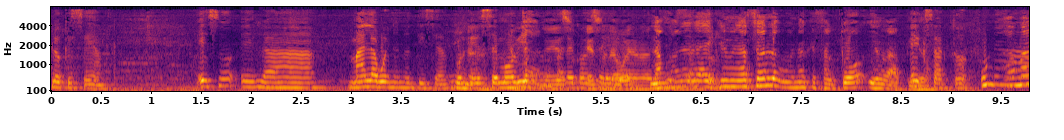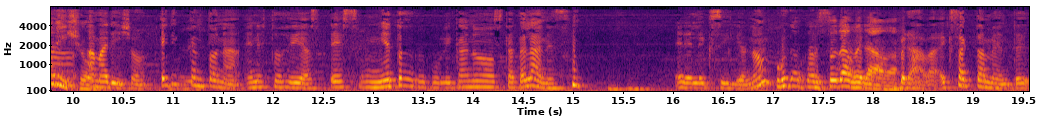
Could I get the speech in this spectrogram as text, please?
lo que sea. Eso es la mala buena noticia, porque se movieron para conseguir. La mala la discriminación, lo bueno es que se actuó y rápido. Exacto. amarillo. Amarillo. Eric Cantona, en estos días, es un nieto de republicanos catalanes. en el exilio, ¿no? Una persona brava. Brava, exactamente.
